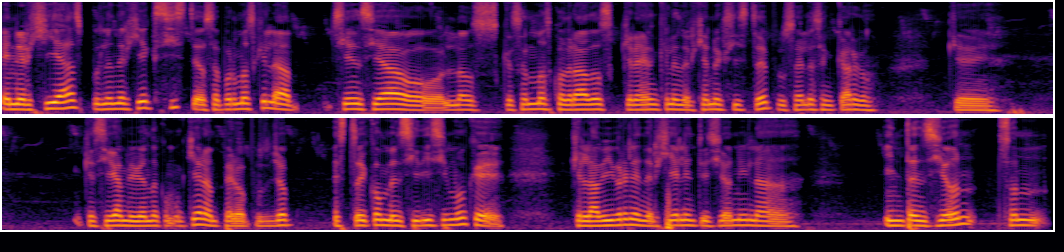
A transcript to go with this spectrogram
energías, pues la energía existe, o sea, por más que la ciencia o los que son más cuadrados crean que la energía no existe, pues ahí les encargo que, que sigan viviendo como quieran, pero pues yo estoy convencidísimo que, que la vibra, la energía, la intuición y la intención son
